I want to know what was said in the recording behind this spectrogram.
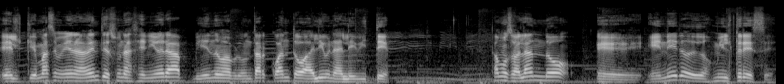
el que más se me viene a la mente es una señora viniéndome a preguntar cuánto valía una Levité. Estamos hablando eh, enero de 2013.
